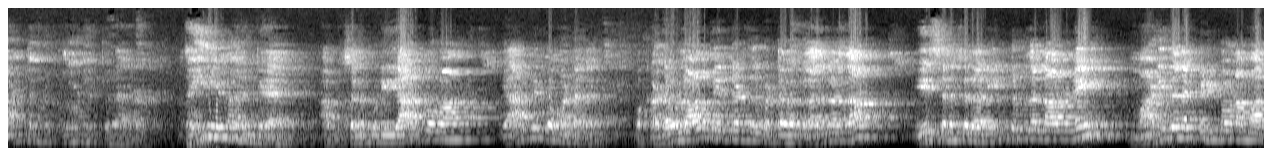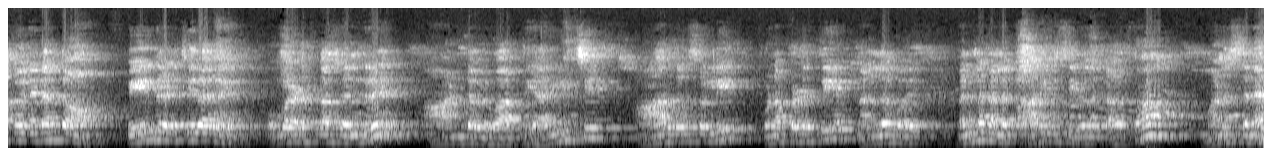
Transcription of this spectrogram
ஆண்டவர் இருக்கிறார். தைரியமா இருங்க. அப்படி சொல்லக்கூடிய யார் போவான் யாருமே போக மாட்டாங்க. இப்போ கடவுளால் தேர்ந்தெடுக்கப்பட்டவர்கள். அதனாலதான் ஈஸ்வரன் சொல்றார்? இன்று முதல் நாளுனே மனிதனை பிடிப்பவனா மாத்துவேன் என்ன அர்த்தம்? பேதர் அடிச்சாரு ஒவ்வொரு இடத்துக்கா சென்று ஆண்டவர் வார்த்தையை அறிவிச்சு ஆறுதல் சொல்லி குணப்படுத்தி நல்ல நல்ல நல்ல காரியம் செய்வதற்காகத்தான் மனுஷனை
